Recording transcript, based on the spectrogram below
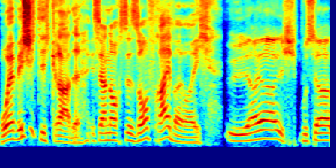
Wo erwische ich dich gerade? Ist ja noch saisonfrei bei euch. Ja, ja, ich muss ja,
